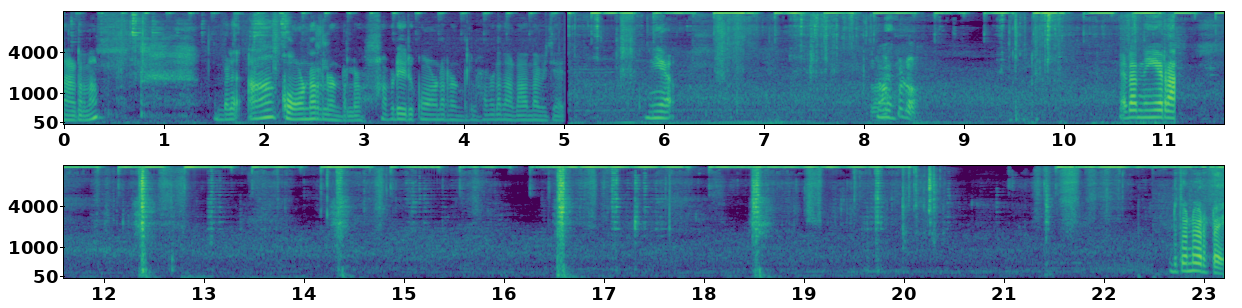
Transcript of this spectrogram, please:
നടണം. നമ്മൾ ആ കോർണറിലുണ്ടല്ലോ അവിടെ ഒരു കോർണറുണ്ടല്ലോ അവിടെ നടാമെന്നാണ് വിചാരിച്ചു. നീ എടാ നീ റാ. എടുത്തോണ്ട് വരട്ടെ.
